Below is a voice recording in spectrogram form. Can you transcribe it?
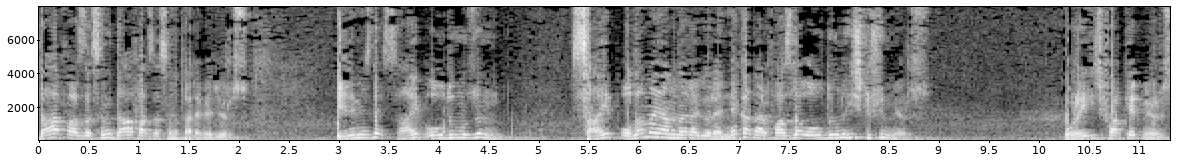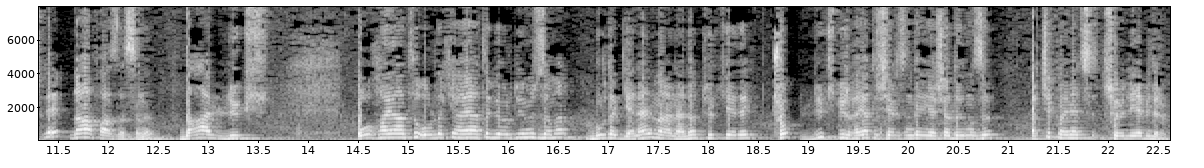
daha fazlasını, daha fazlasını talep ediyoruz. Elimizde sahip olduğumuzun sahip olamayanlara göre ne kadar fazla olduğunu hiç düşünmüyoruz. Orayı hiç fark etmiyoruz. Hep daha fazlasını, daha lüks, o hayatı, oradaki hayatı gördüğümüz zaman burada genel manada Türkiye'de çok lüks bir hayat içerisinde yaşadığımızı açık ve net söyleyebilirim.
